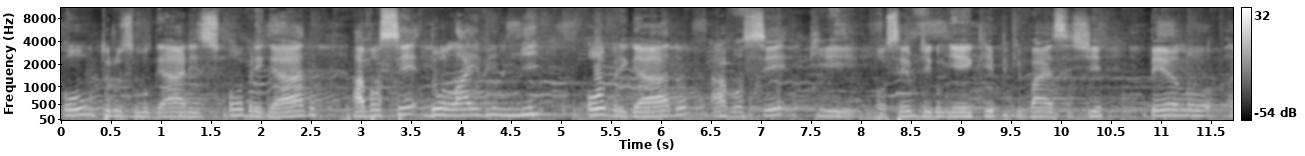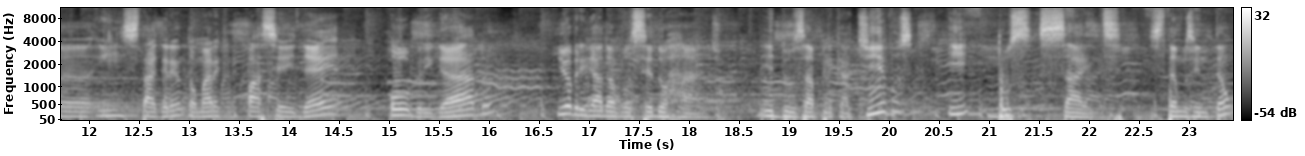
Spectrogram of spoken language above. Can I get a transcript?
outros lugares, obrigado. A você do Live Me, obrigado. A você que, você, digo minha equipe que vai assistir pelo uh, Instagram, tomara que passe a ideia, obrigado. E obrigado a você do rádio e dos aplicativos e dos sites. Estamos então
